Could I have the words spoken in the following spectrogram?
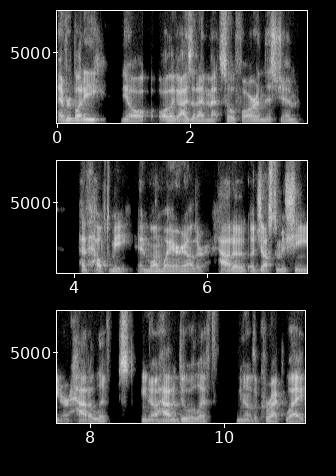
everybody, you know, all the guys that I've met so far in this gym, have helped me in one way or another how to adjust a machine or how to lift you know how to do a lift you know the correct way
